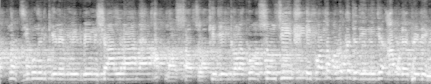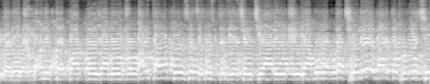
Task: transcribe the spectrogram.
আপনার জীবনের কেলে মিটবে ইনশাআল্লাহ। আপনার সচক্ষে যে কোন শুনছি, এই কথাগুলোকে যদি নিজের আমলে ফিটিং করে, অনেকটাই পথ পেয়ে যাব। বাড়িতে আত্মীয় এসেছে, বসতে দিয়েছেন চেয়ারে। এমন একটা ছেলে বাড়িতে ঢুকেছে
